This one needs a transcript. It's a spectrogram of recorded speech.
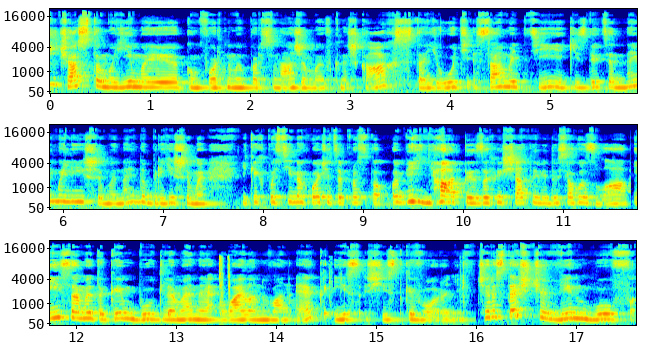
Дуже часто моїми комфортними персонажами в книжках стають саме ті, які здаються наймилішими, найдобрішими, яких постійно хочеться просто обійняти, захищати від усього зла. І саме таким був для мене Вайлан Ван Ек із шістки воронів. Через те, що він був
